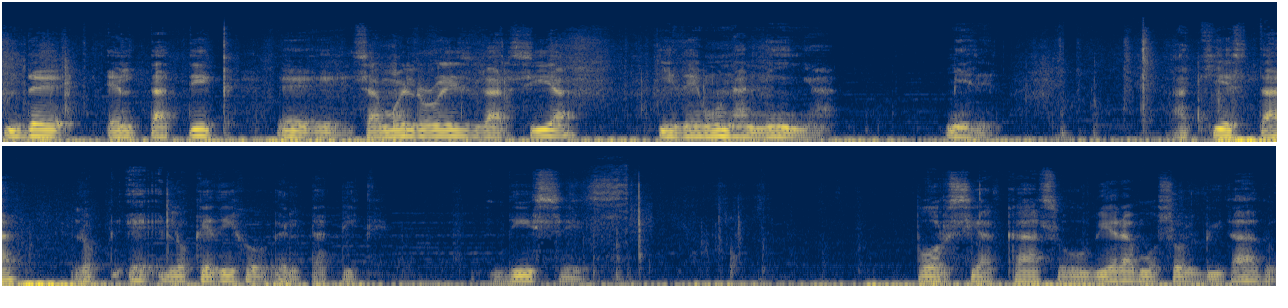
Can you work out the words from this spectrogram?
de el Tatic eh, eh, Samuel Ruiz García y de una niña. Miren, aquí está lo, eh, lo que dijo el Tatic. Dice, por si acaso hubiéramos olvidado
